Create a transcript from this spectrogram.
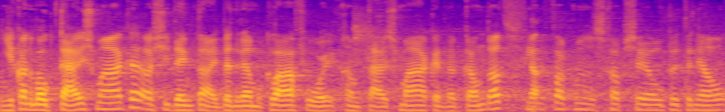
Je kan hem ook thuis maken. Als je denkt, nou, ik ben er helemaal klaar voor, ik ga hem thuis maken, dan kan dat via ja. vakmanschapco.nl.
